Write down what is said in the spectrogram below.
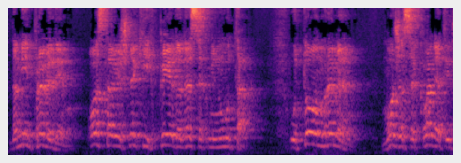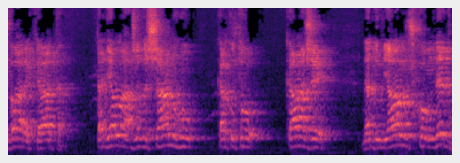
da mi prevedemo, ostaviš nekih 5 do 10 minuta, u tom vremenu može se klanjati dva rekata. Tad je Allah Đelešanuhu, kako to kaže, na dunjalučkom nebu,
